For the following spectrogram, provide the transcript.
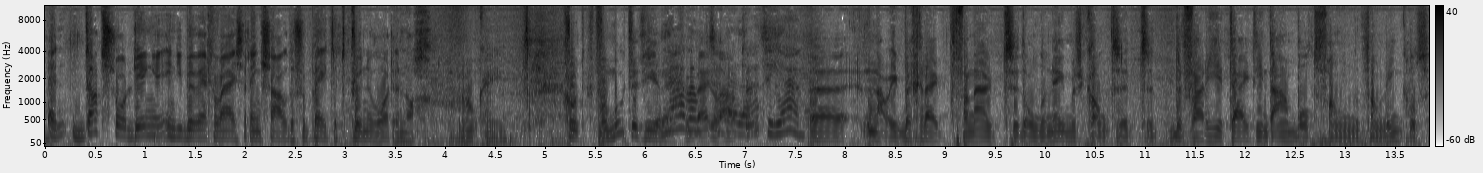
En dat soort dingen in die bewegwijzering zouden verbeterd kunnen worden nog. Oké. Goed, we moeten het hier Ja, even bij laten. laten, ja. Eh, nou, ik begrijp vanuit de ondernemerskant het, de variëteit in het aanbod van, van winkels.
